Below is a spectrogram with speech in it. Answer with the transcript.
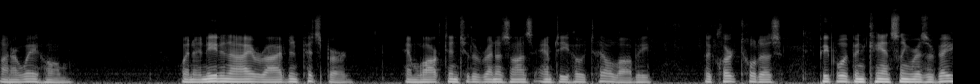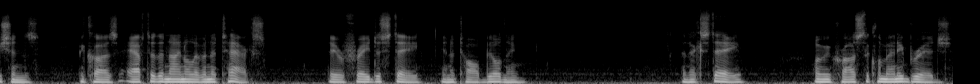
on our way home. When Anita and I arrived in Pittsburgh and walked into the Renaissance empty hotel lobby, the clerk told us people had been canceling reservations because after the 9 11 attacks, they were afraid to stay in a tall building. The next day, when we crossed the Clemente Bridge,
